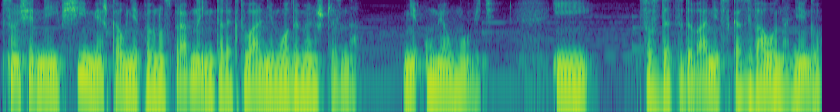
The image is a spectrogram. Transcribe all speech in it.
W sąsiedniej wsi mieszkał niepełnosprawny intelektualnie młody mężczyzna – nie umiał mówić. I co zdecydowanie wskazywało na niego,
